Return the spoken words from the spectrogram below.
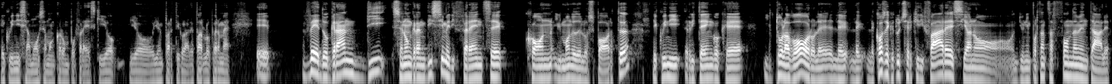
e quindi siamo, siamo ancora un po' freschi, io, io- io in particolare parlo per me, e vedo grandi, se non grandissime differenze con il mondo dello sport e quindi ritengo che il tuo lavoro, le- le- le cose che tu cerchi di fare siano di un'importanza fondamentale.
